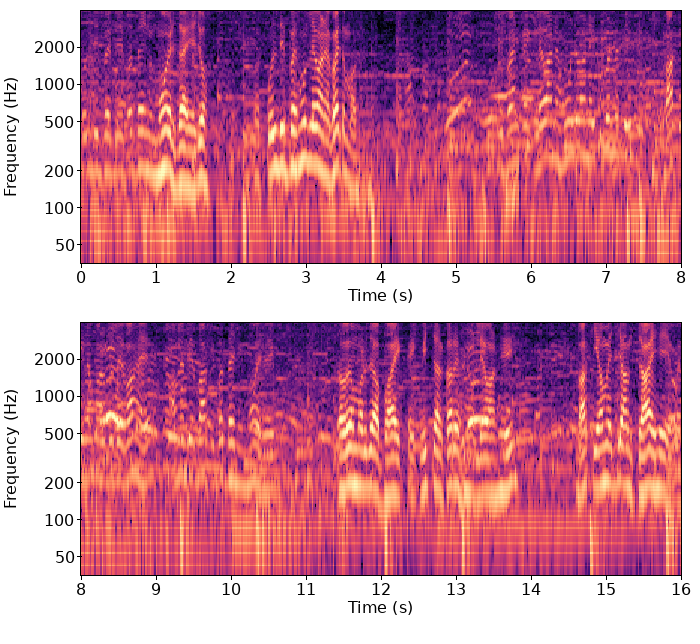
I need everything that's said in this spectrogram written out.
કુલદીપભાઈ બે બધાની મોર જાય જો. કુલદીપભાઈ શું લેવાને ભાઈ તમારે? કંઈક લેવાને હું લેવાને ખબર નથી. બાકીના અમારા બધા વાહે. અમે બે બાકી બધાની મોર છે. હવે અમારે જા ભાઈ કંઈક વિચાર કરે હું લેવાની બાકી અમે જ આમ જાય હે હવે.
